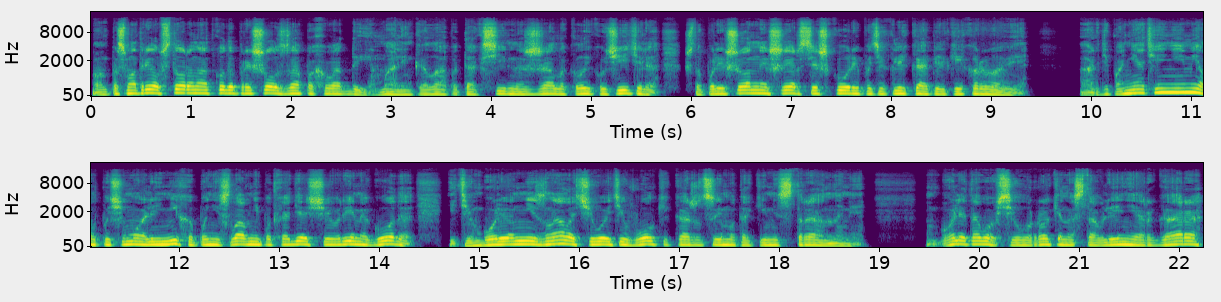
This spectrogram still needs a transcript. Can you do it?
Он посмотрел в сторону, откуда пришел запах воды. Маленькая лапа так сильно сжала клык учителя, что по лишенной шерсти шкуре потекли капельки крови. Арди понятия не имел, почему олениха понесла в неподходящее время года, и тем более он не знал, отчего эти волки кажутся ему такими странными. Более того, все уроки наставления Аргара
